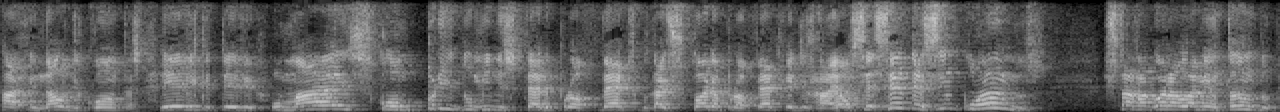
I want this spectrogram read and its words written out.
Afinal de contas, ele que teve o mais comprido ministério profético da história profética de Israel, 65 anos, Estava agora lamentando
